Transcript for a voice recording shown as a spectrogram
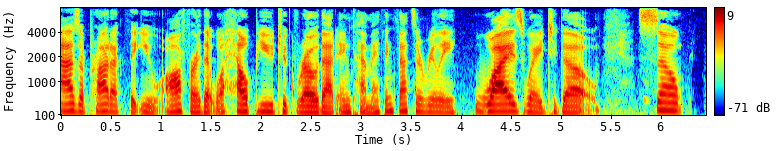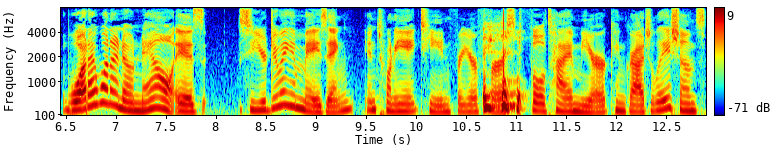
as a product that you offer that will help you to grow that income. I think that's a really wise way to go. So, what I want to know now is so you're doing amazing in 2018 for your first full time year. Congratulations.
